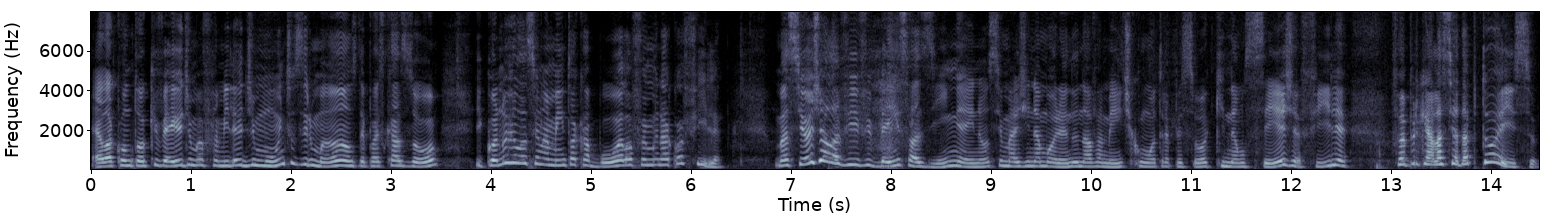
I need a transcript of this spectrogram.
Ela contou que veio de uma família de muitos irmãos, depois casou, e quando o relacionamento acabou, ela foi morar com a filha. Mas se hoje ela vive bem sozinha e não se imagina morando novamente com outra pessoa que não seja filha, foi porque ela se adaptou a isso.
